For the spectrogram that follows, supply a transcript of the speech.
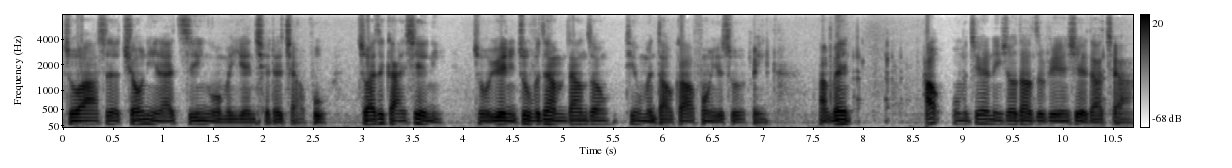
主啊，是求你来指引我们眼前的脚步，主还是感谢你，主愿你祝福在我们当中，听我们祷告，奉耶稣的名，阿门。好，我们今天零售到这边，谢谢大家。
